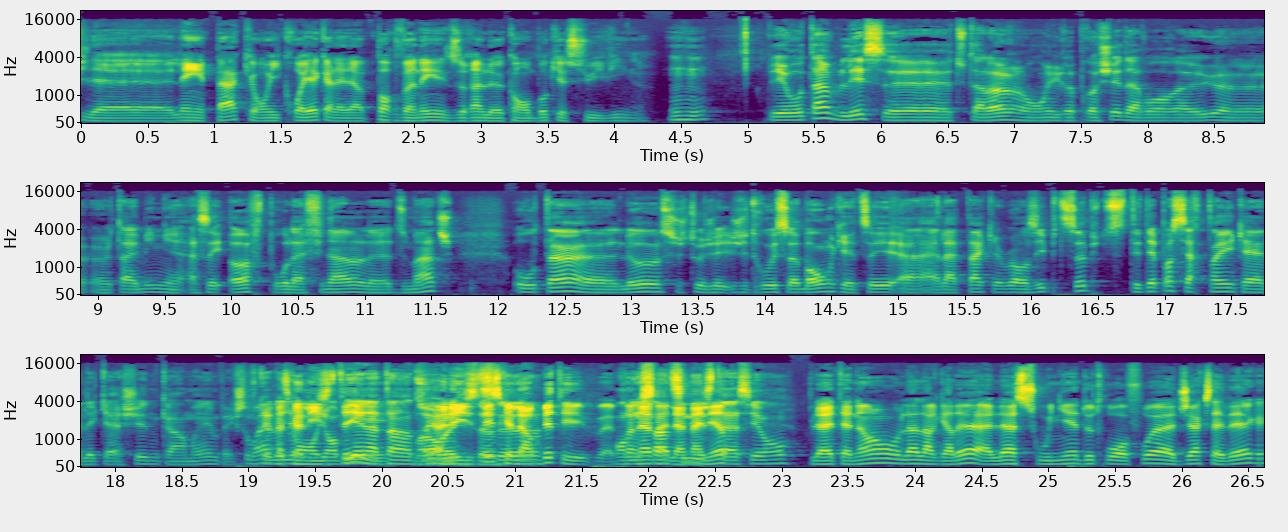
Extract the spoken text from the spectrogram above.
puis l'impact qu'on y croyait qu'elle allait pas revenir durant le combat qui a suivi. là. Mhm. Puis autant Bliss, euh, tout à l'heure, on lui reprochait d'avoir euh, eu un, un timing assez off pour la finale euh, du match. Autant euh, là, j'ai trouvé ça bon que tu sais, attaque Rosie puis tout ça, puis tu t'étais pas certain qu'elle allait cash in quand même. Fait que je trouve Ouais, que là, ils ont, ils bien attendu. Ouais, elle a hésité parce que l'arbitre prenait a la, la mallette, puis là, elle était non, là, elle regardait, elle la soignait deux, trois fois Jax avec,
